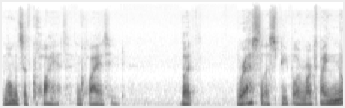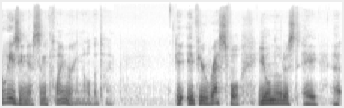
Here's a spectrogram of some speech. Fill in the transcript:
moments of quiet and quietude, but restless people are marked by noisiness and clamoring all the time. If you're restful, you'll notice a, uh,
